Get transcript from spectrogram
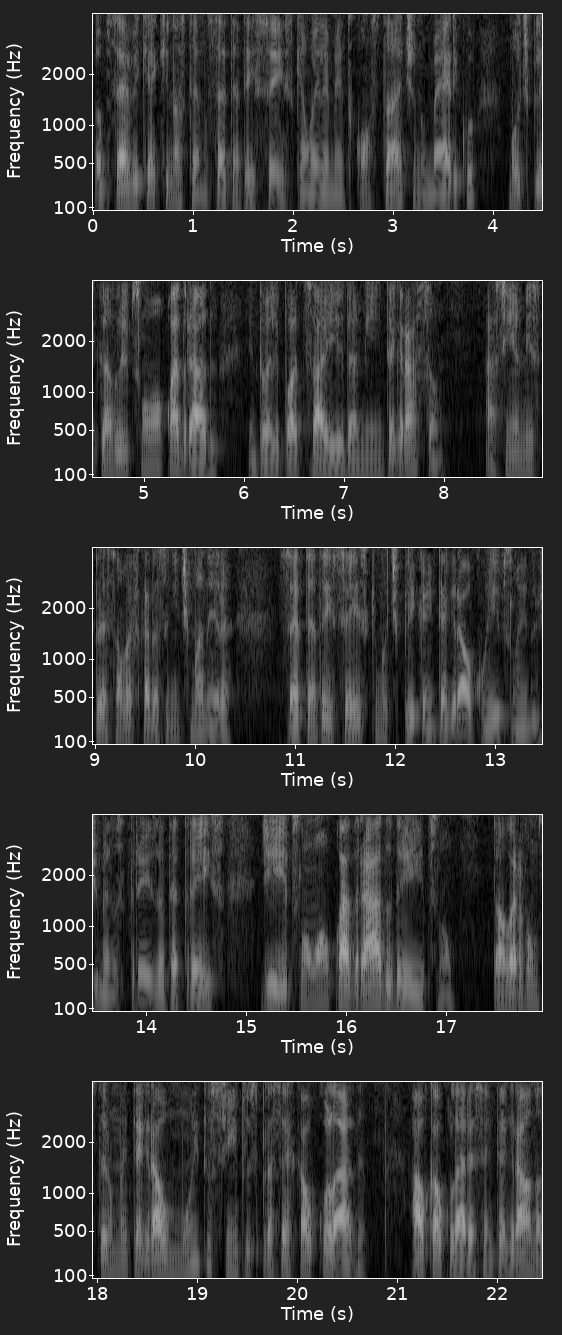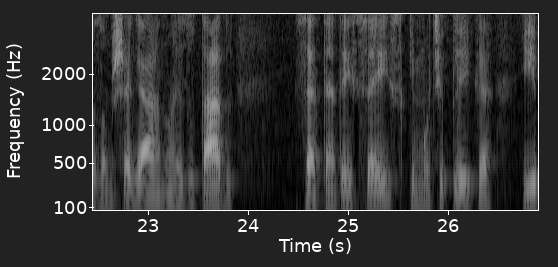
Observe que aqui nós temos 76, que é um elemento constante, numérico, multiplicando y ao quadrado. Então, ele pode sair da minha integração. Assim, a minha expressão vai ficar da seguinte maneira. 76 que multiplica a integral com y indo de menos 3 até 3, de y ao quadrado dy. Então, agora vamos ter uma integral muito simples para ser calculada. Ao calcular essa integral, nós vamos chegar no resultado 76 que multiplica y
